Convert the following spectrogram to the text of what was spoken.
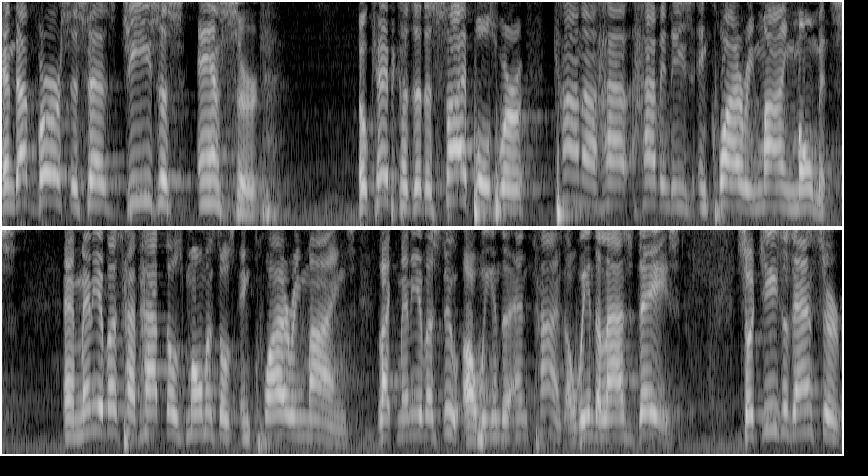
In that verse, it says, Jesus answered. Okay, because the disciples were kind of ha- having these inquiring mind moments. And many of us have had those moments, those inquiring minds, like many of us do. Are we in the end times? Are we in the last days? So Jesus answered,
